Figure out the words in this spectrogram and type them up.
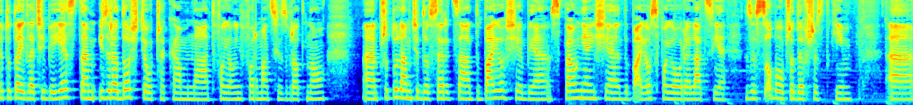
Ja tutaj dla ciebie jestem i z radością czekam na twoją informację zwrotną. E, przytulam cię do serca, dbaj o siebie, spełniaj się, dbaj o swoją relację ze sobą przede wszystkim e,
